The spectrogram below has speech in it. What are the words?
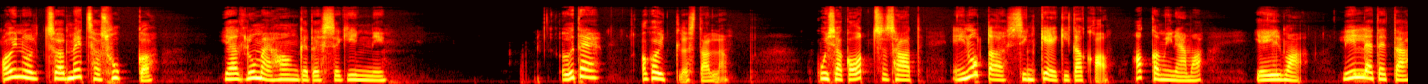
ainult saad metsas hukka, jääd lumehangedesse kinni. õde aga ütles talle. kui sa ka otsa saad, ei nuta sind keegi taga, hakka minema ja ilma lilledeta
